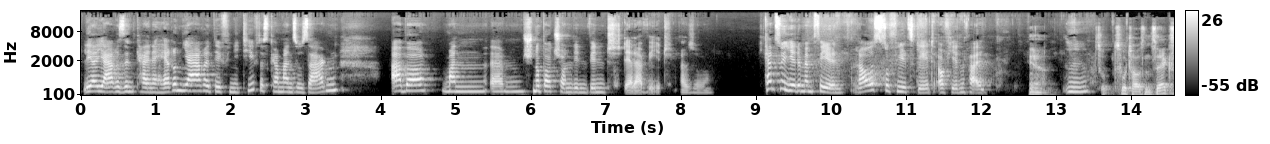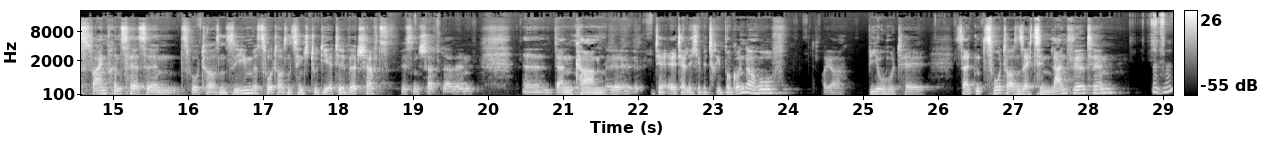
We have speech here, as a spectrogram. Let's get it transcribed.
Lehrjahre sind keine Herrenjahre, definitiv, das kann man so sagen. Aber man ähm, schnuppert schon den Wind, der da weht. Also ich kann es nur jedem empfehlen. Raus, so viel es geht, auf jeden Fall. Ja. Mhm. 2006 Weinprinzessin, 2007 bis 2010 studierte Wirtschaftswissenschaftlerin. Äh, dann kam äh, der elterliche Betrieb Burgunderhof, euer Biohotel. Seit 2016 Landwirtin. Mhm.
